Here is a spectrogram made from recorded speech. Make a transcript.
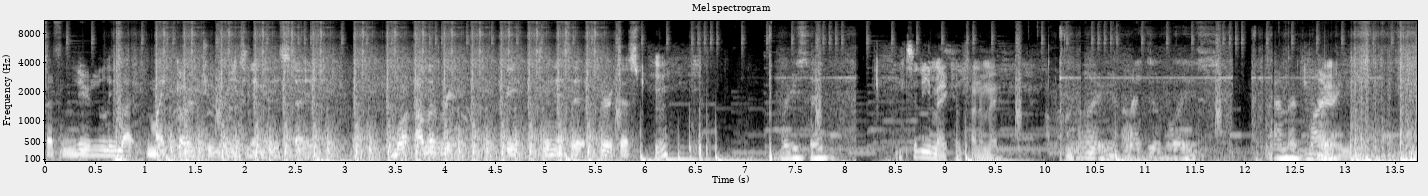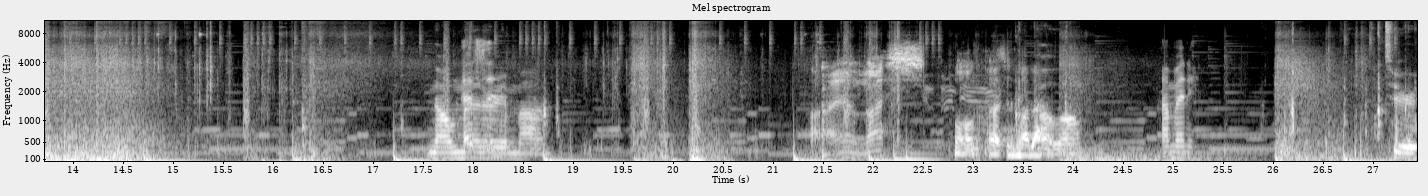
That's literally like my go-to reasoning at this stage. What other re- reason is it for it to? Hmm? What do you say? So you making fun of me? No, I like your voice. I'm admiring you. No, That's murder it. him, man. Oh, nice. Wrong person, my How long? How many? Two.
